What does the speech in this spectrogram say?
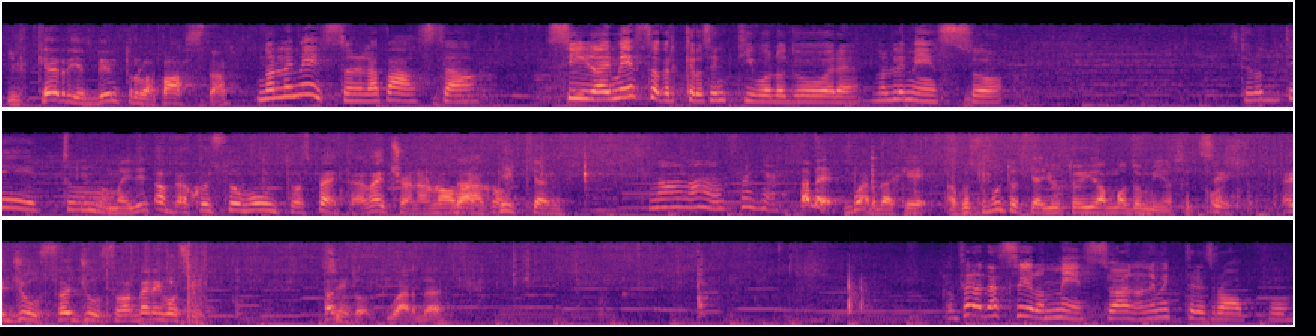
Il curry è dentro la pasta? Non l'hai messo nella pasta? Sì, l'hai messo perché lo sentivo l'odore. Non l'hai messo. Te l'ho detto. Non mi hai detto? Vabbè, a questo punto, aspetta, vai c'è una nuova Dai, cosa. picchiami. No, no, non fa niente. Vabbè, guarda che a questo punto ti aiuto io a modo mio, se posso. Sì, è giusto, è giusto, va bene così. Tanto, guarda, eh. Però adesso io l'ho messo, eh, non ne mettere troppo.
